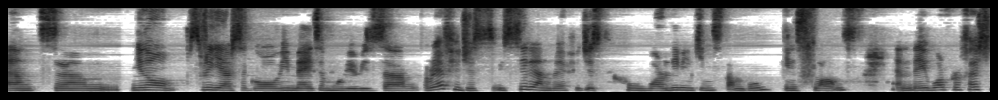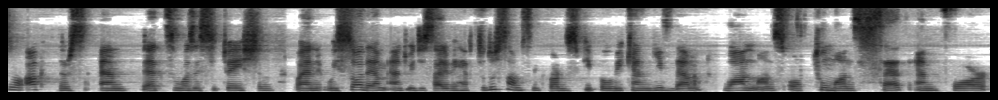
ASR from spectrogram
And, um, you know, three years ago, we made a movie with um, refugees, with Syrian refugees who were living in Istanbul in slums and they were professional actors. And that was a situation when we saw them and we decided we have to do something for these people. We can give them one month or two months set. And for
